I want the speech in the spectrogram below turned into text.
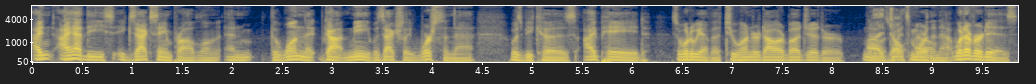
I, I had the exact same problem, and the one that got me was actually worse than that. Was because I paid. So, what do we have? A two hundred dollar budget, or no? It's, it's more than that. Whatever it is,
